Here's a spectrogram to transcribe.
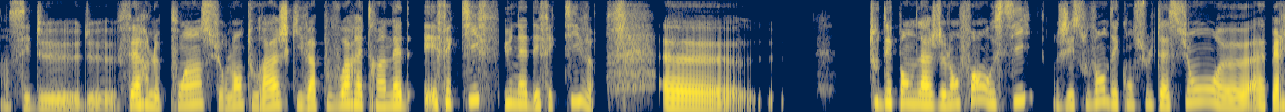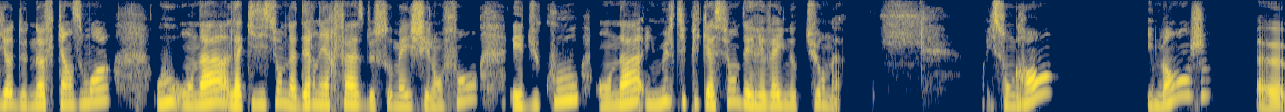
Hein, c'est de, faire le point sur l'entourage qui va pouvoir être un aide effectif, une aide effective. Euh, tout dépend de l'âge de l'enfant aussi. J'ai souvent des consultations euh, à période de 9-15 mois où on a l'acquisition de la dernière phase de sommeil chez l'enfant et du coup, on a une multiplication des réveils nocturnes. Ils sont grands, ils mangent, euh,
